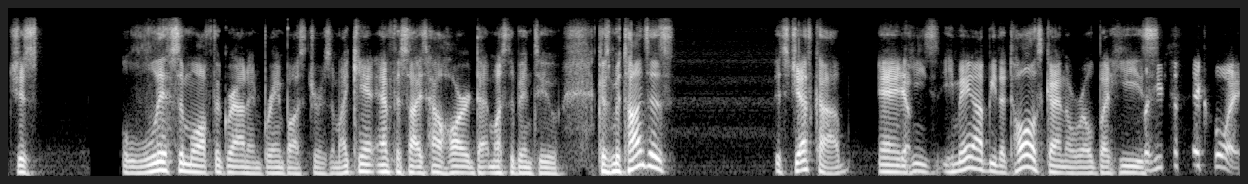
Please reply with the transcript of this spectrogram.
just lifts him off the ground and brainbusters him. I can't emphasize how hard that must have been to, because Matanza's it's Jeff Cobb, and Yep. he's he may not be the tallest guy in the world, but he's, But he's a thick boy.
